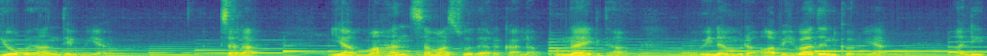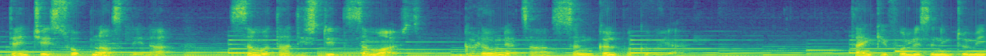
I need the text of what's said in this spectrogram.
योगदान देऊया. चला या महान समाजसुधारकाला पुन्हा एकदा विनम्र अभिवादन करूया आणि त्यांचे स्वप्न असलेला समताधिष्ठित समाज घडवण्याचा संकल्प करूया. Thank you for listening to me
